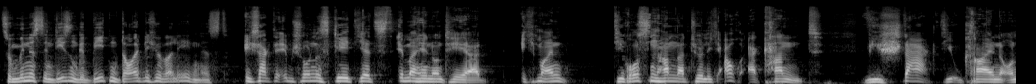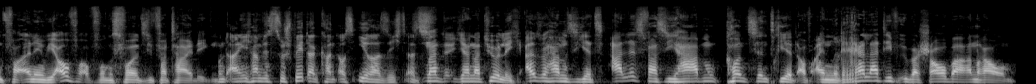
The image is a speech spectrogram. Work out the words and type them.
zumindest in diesen Gebieten, deutlich überlegen ist. Ich sagte eben schon, es geht jetzt immer hin und her. Ich meine, die Russen haben natürlich auch erkannt, wie stark die Ukraine und vor allen Dingen wie aufopferungsvoll sie verteidigen. Und eigentlich haben sie es zu spät erkannt aus ihrer Sicht. Als Na, ja, natürlich. Also haben sie jetzt alles, was sie haben, konzentriert auf einen relativ überschaubaren Raum.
